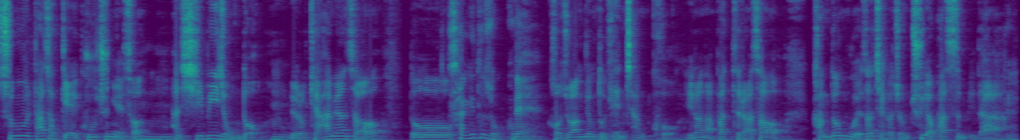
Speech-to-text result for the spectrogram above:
25개 구 중에서 음. 한12 정도 음. 이렇게 하면서 또 살기도 좋고. 네, 거주 환경도 괜찮고 이런 아파트라서 강동구에서 제가 좀 추려봤습니다. 네.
